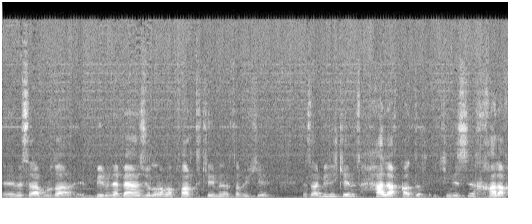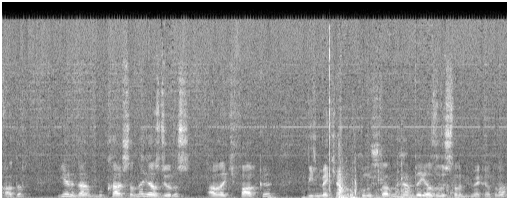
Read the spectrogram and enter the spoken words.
E, mesela burada birbirine benziyorlar ama farklı kelimeler tabii ki. Mesela birinci kelimemiz halakadır. ikincisi halakadır. Yeniden bu karşılarına yazıyoruz. Aradaki farkı bilmek hem okunuşlarını hem de yazılışlarını bilmek adına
